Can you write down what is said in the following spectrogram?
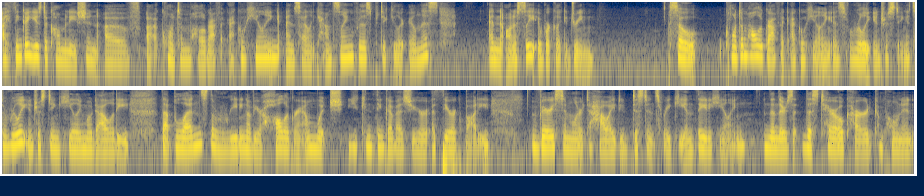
I think I used a combination of uh, quantum holographic echo healing and silent counseling for this particular illness, and honestly, it worked like a dream. So, quantum holographic echo healing is really interesting. It's a really interesting healing modality that blends the reading of your hologram, which you can think of as your etheric body, very similar to how I do distance Reiki and theta healing. And then there's this tarot card component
